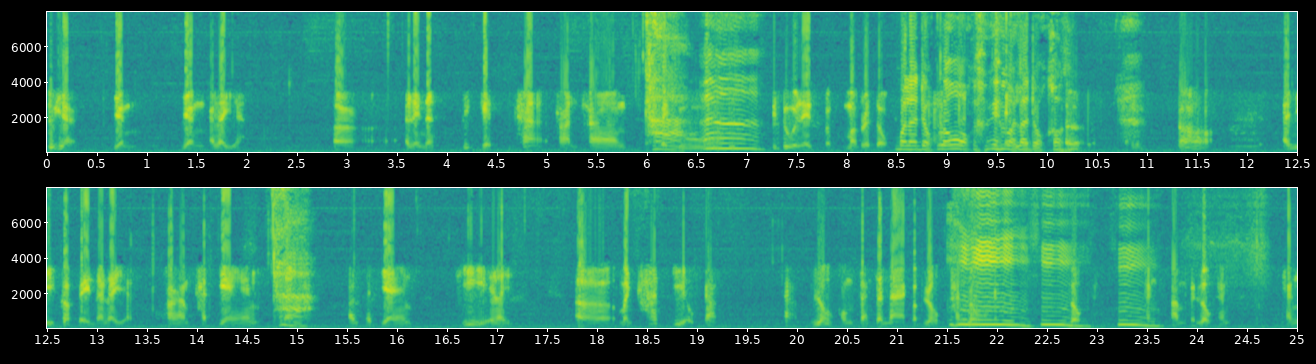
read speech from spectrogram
ทุกอย่างอย่างอย่างอะไรอะเอ่ออะไรนะที่เก็บค่าผ่านทางค่ะไปดูเออไปดูในแบบมรดก มรดกโลก ไม่มรดกของ เออ ก็อันนี้ก็เป็นอะไรอะ ความขัดแย้งนะค่ะความขัดแย้งที่อะไร เอ่อมันคาดเกี่ยวกับกับโลกของศาสนากับโลกทางโลอืกมอืมโลกอืมทางธรรมกับโลกทางทาง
